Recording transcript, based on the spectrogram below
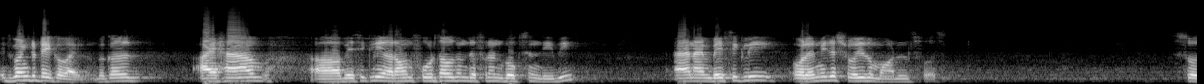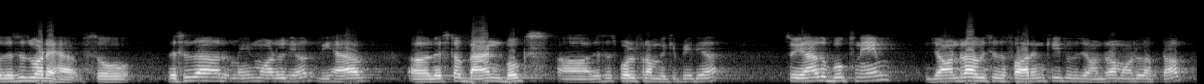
it's going to take a while because I have uh, basically around 4000 different books in DB and I'm basically, oh let me just show you the models first. So this is what I have. So this is our main model here. We have a list of banned books. Uh, this is pulled from Wikipedia. So you have the book name, genre which is a foreign key to the genre model up top.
